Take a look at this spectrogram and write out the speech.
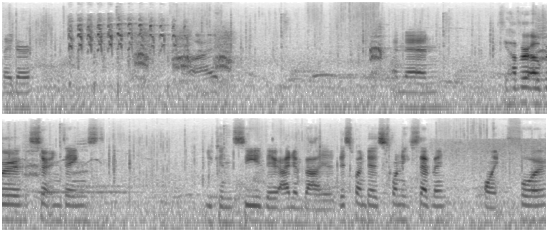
later. Alright. And then if you hover over certain things, you can see their item value. This one does 27.4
